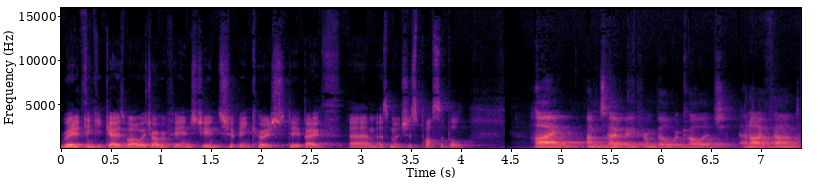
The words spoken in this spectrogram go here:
Really think it goes well with geography, and students should be encouraged to do both um, as much as possible. Hi, I'm Toby from Bilborough College, and I found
